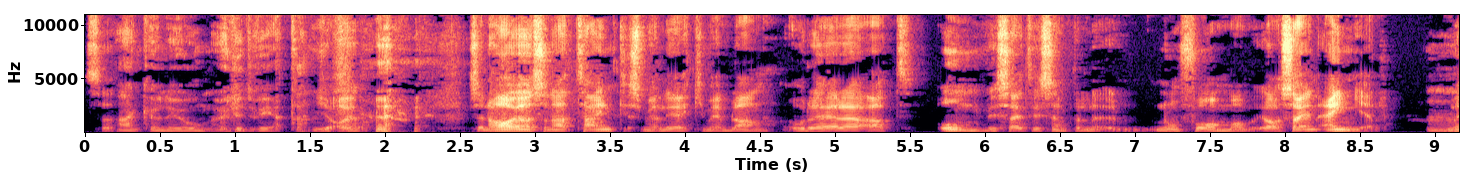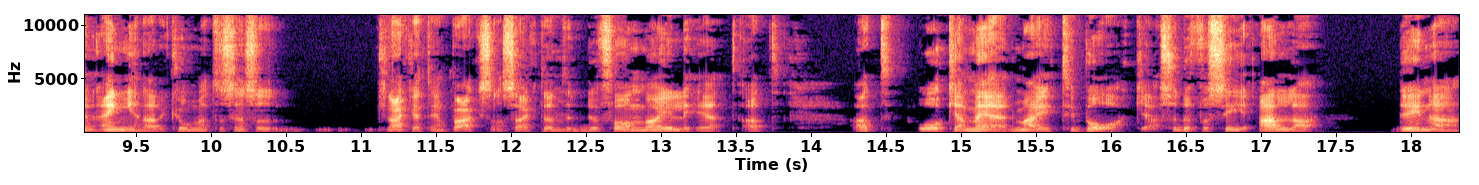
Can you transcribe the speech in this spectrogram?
Så, Han kunde ju omöjligt veta. ja, ja. Sen har jag en sån här tanke som jag leker med ibland. Och det är det att om vi säger till exempel någon form av, ja säg en ängel. Mm. Men en ängel hade kommit och sen så knackat en på axeln och sagt att Mm. du får möjlighet att, att åka med mig tillbaka. Så du får se alla dina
